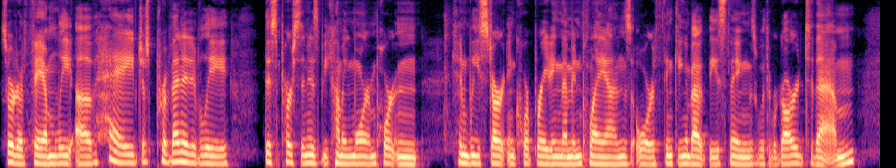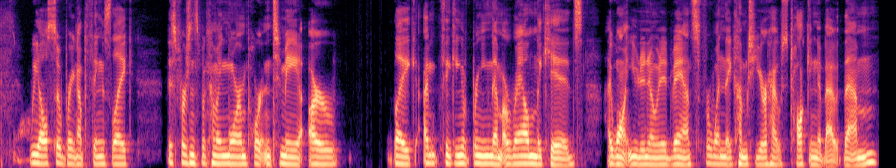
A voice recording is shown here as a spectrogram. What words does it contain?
sort of family of hey just preventatively this person is becoming more important can we start incorporating them in plans or thinking about these things with regard to them? We also bring up things like this person's becoming more important to me. Are like I'm thinking of bringing them around the kids. I want you to know in advance for when they come to your house talking about them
